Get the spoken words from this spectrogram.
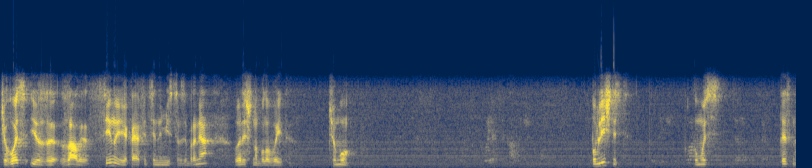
Чогось із зали сіної, яка є офіційним місцем зібрання, вирішено було вийти. Чому? Публічність комусь тисне.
